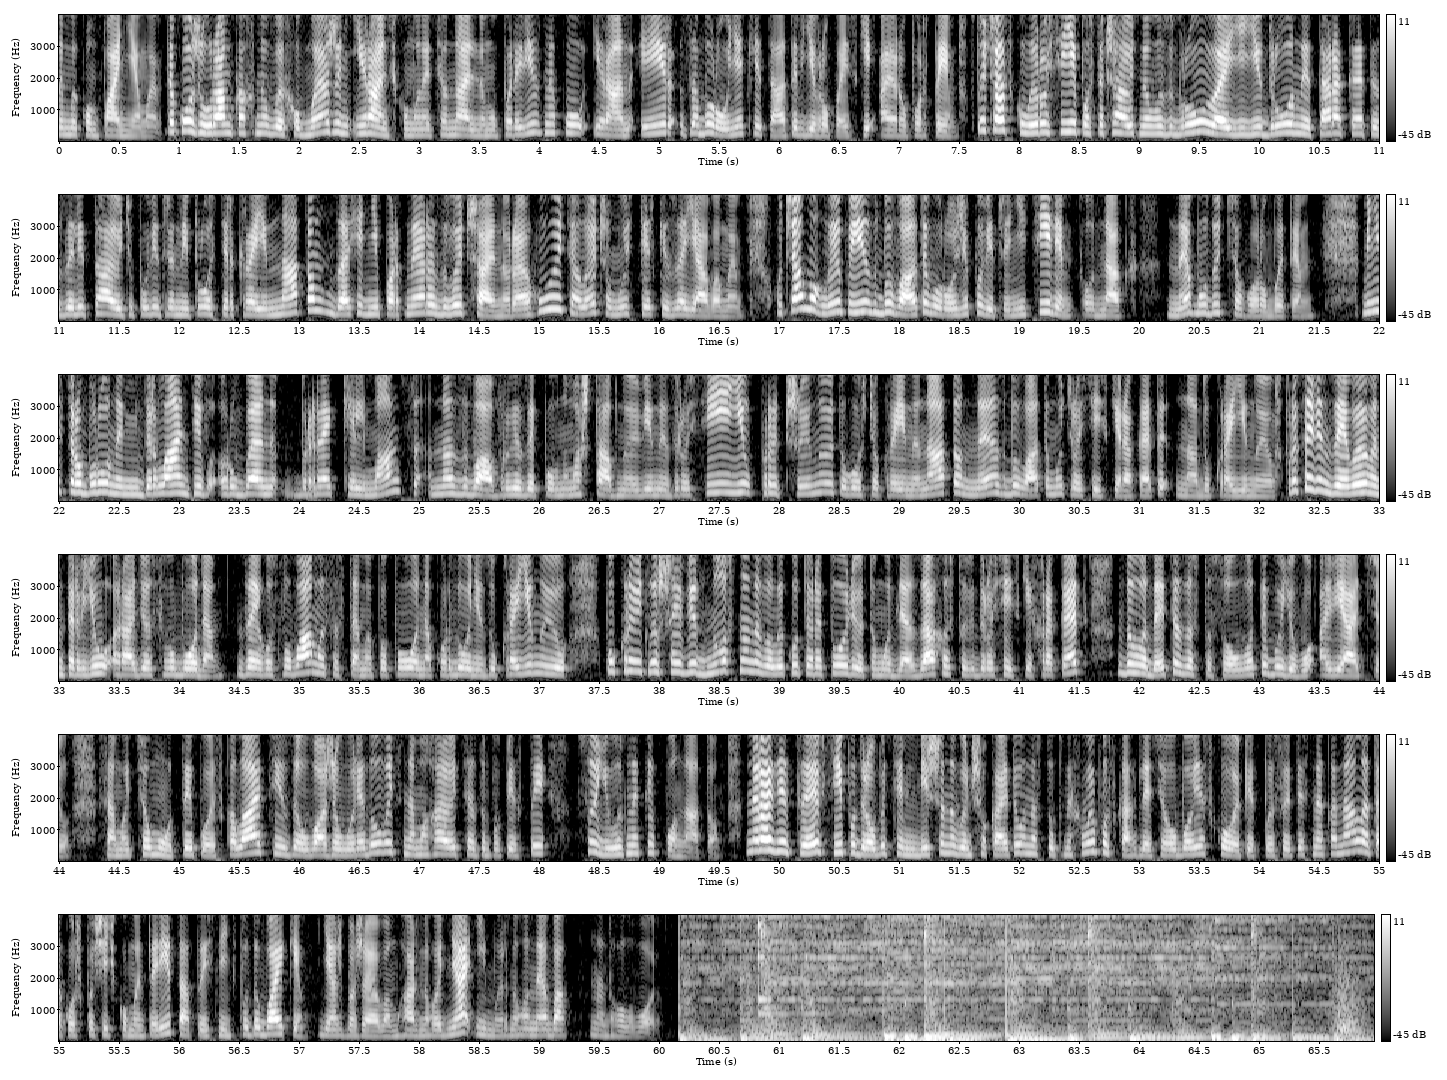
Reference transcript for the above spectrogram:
транспортними компаніями. Також у рамках нових обмежень іранському національному перевізнику Іран Ейр заборонять літати в європейські аеропорти. В той час, коли Росії постачають нову зброю, а її дрони та ракети залітають у повітряний простір країн НАТО, західні партнери звичайно реагують, але чомусь тільки заявами. Хоча могли б і збивати ворожі повітряні цілі. Однак не будуть цього робити. Міністр оборони Нідерландів Рубен Брекельманс назвав ризик повномасштабної війни з Росією причиною того, що країни НАТО не збиватимуть російські ракети над Україною. Про це він заявив в інтерв'ю Радіо Свобода. За його словами, системи ППО на кордоні з Україною покриють лише відносно невелику територію, тому для захисту від російських ракет доведеться застосовувати бойову авіацію. Саме цьому типу ескалації зауважив урядовець, намагаються запобігти союзники по НАТО. Наразі це всі подробиці. Більше новин шукайте у наступних випусках. Для цього обов'язково підписуйтесь на канал, а також пишіть коментарі та тисніть подобайки. Я ж бажаю вам гарного дня і мирного неба над головою.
